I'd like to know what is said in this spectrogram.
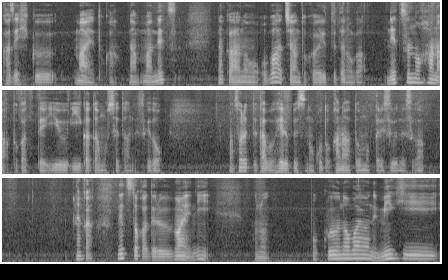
風邪ひく前とかなまあ熱なんかあのおばあちゃんとかが言ってたのが熱の花とかっていう言い方もしてたんですけど、まあ、それって多分ヘルペスのことかなと思ったりするんですがなんか熱とか出る前にその僕の場合はね右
